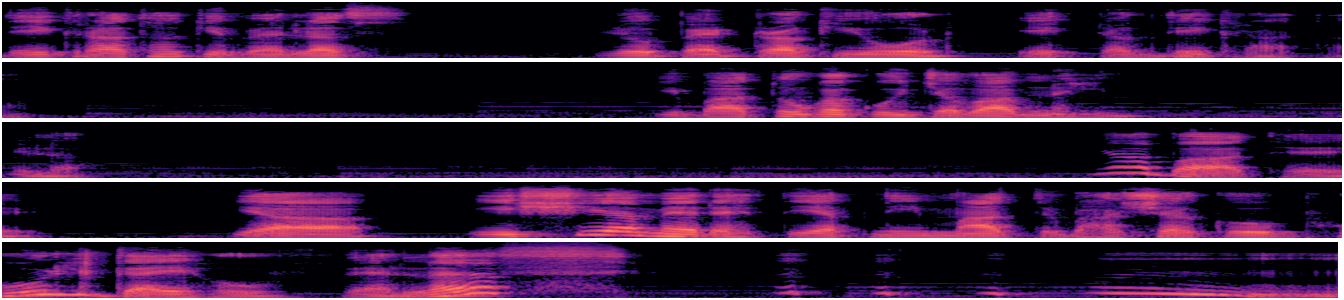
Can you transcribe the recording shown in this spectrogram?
देख रहा था कि वेलस क्लियोपेट्रा की ओर एक टक देख रहा था की बातों का कोई जवाब नहीं मिला क्या बात है क्या एशिया में रहते अपनी मातृभाषा को भूल गए हो वेलस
